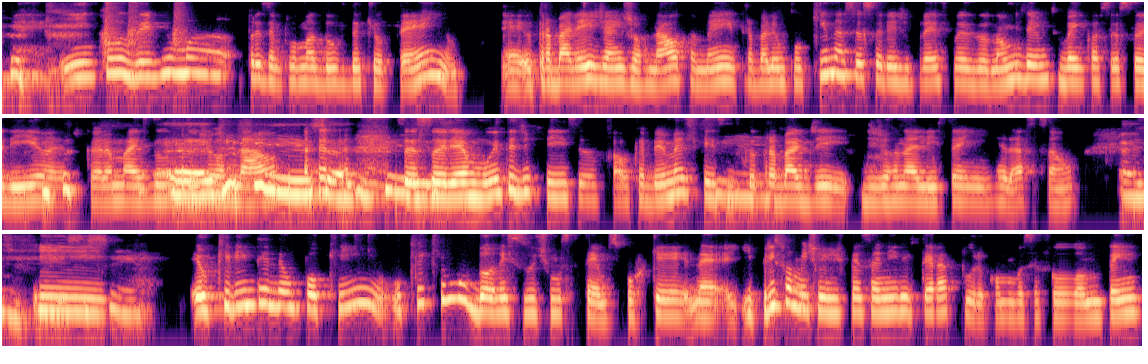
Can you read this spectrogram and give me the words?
inclusive, uma, por exemplo, uma dúvida que eu tenho é, eu trabalhei já em jornal também, trabalhei um pouquinho na assessoria de imprensa, mas eu não me dei muito bem com assessoria, acho que eu era mais do, é do jornal. Difícil, é difícil. assessoria é muito difícil, eu falo que é bem mais difícil sim. do que o trabalho de, de jornalista em redação. É difícil, e sim. Eu queria entender um pouquinho o que, que mudou nesses últimos tempos, porque, né, e principalmente a gente pensando em literatura, como você falou, não tem,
